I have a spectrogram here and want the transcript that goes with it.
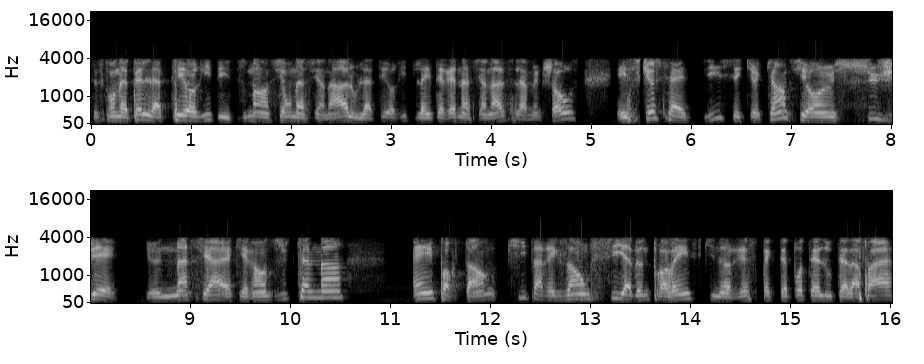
C'est ce qu'on appelle la théorie des dimensions nationales ou la théorie de l'intérêt national, c'est la même chose. Et ce que ça dit, c'est que quand il y a un sujet, il y a une matière qui est rendue tellement importante qui, par exemple, s'il y avait une province qui ne respectait pas telle ou telle affaire,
